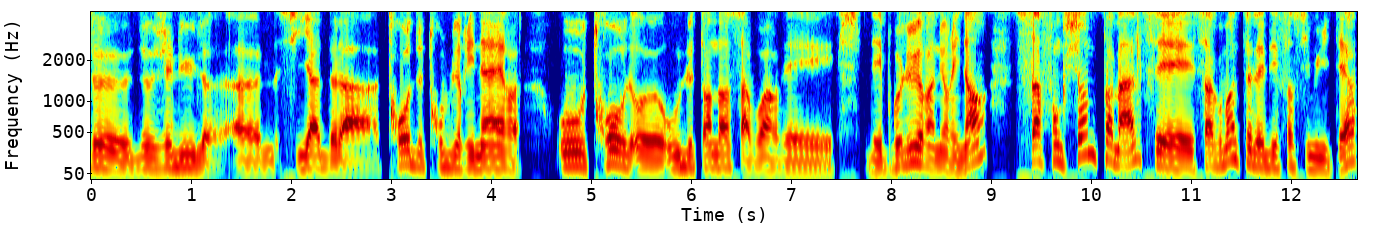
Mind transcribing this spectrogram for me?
de, de gélules euh, s'il y a de la trop de troubles urinaires ou trop euh, ou de tendance à avoir des, des brûlures en urinant, ça fonctionne pas mal, c'est ça augmente les défenses immunitaires.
